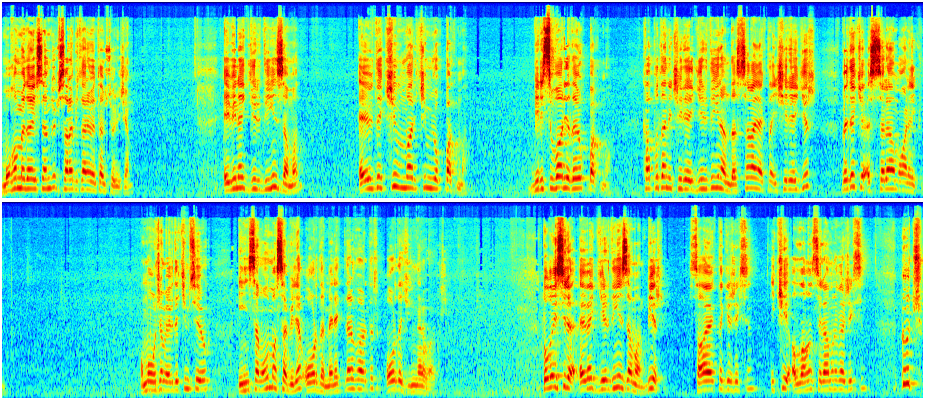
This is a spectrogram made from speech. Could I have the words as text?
Muhammed Aleyhisselam diyor ki sana bir tane yöntem söyleyeceğim. Evine girdiğin zaman evde kim var kim yok bakma. Birisi var ya da yok bakma. Kapıdan içeriye girdiğin anda sağ ayakla içeriye gir ve de ki Esselamu Aleyküm. Ama hocam evde kimse yok. İnsan olmasa bile orada melekler vardır, orada cinler vardır. Dolayısıyla eve girdiğin zaman bir, sağ ayakta gireceksin. iki Allah'ın selamını vereceksin. Üç,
